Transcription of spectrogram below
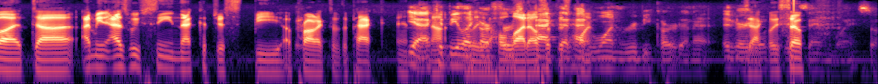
But uh, I mean, as we've seen, that could just be a product of the pack. yeah, it could be like really our whole first lot pack else at this that point. had one ruby card in it. it Exactly. Well So, way, so.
